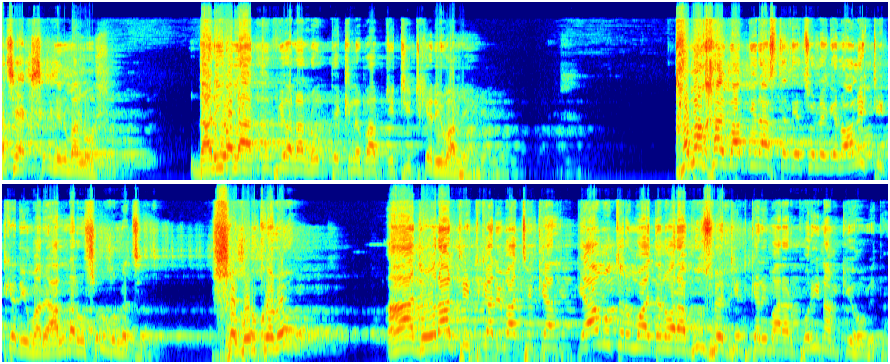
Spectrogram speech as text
আছে এক শ্রেণির মানুষ। দাড়িওয়ালা, টুপিওয়ালা লোক দেখলে বাপজি টিটকারি মারে। খামা খায় বাপজি রাস্তা দিয়ে চলে গেলে, অনেক টিটকারি মারে। আল্লাহ রসুল বলেছে, সবর করো। আজ ওরা টিটকারি মারছে কেমতের ময়দান ওরা বুঝবে টিটকারি মারার পরিণাম কি হবে তা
